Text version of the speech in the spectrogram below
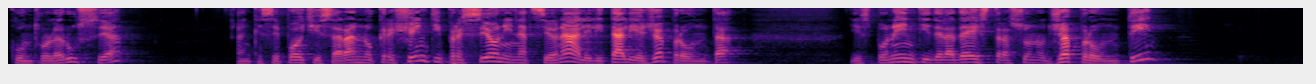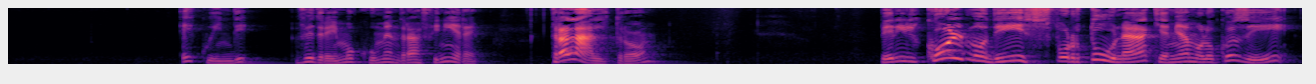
contro la Russia, anche se poi ci saranno crescenti pressioni nazionali, l'Italia è già pronta, gli esponenti della destra sono già pronti e quindi vedremo come andrà a finire. Tra l'altro, per il colmo di sfortuna, chiamiamolo così,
